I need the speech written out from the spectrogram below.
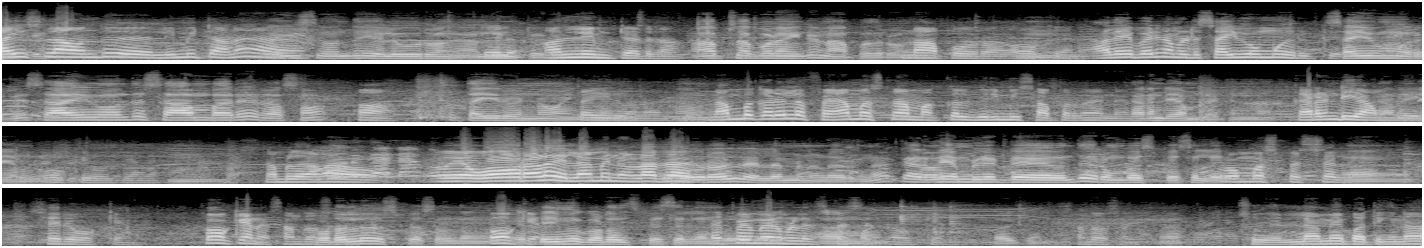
ரைஸ்லாம் வந்து லிமிட்டான ரைஸ் வந்து எழுபது ரூபாங்க அன்லிமிட்டட் அன்லிமிட்டெட் தான். ஆப் சாப்பாடு வாங்கிட்டு நாற்பது ரூபா நாற்பது ரூபா ஓகேண்ணே அதே மாதிரி நம்மள்ட்ட சைவமும் இருக்குது சைவமும் இருக்கு. சைவம் வந்து சாம்பார் ரசம் தயிர் வேணும் தயிர் வாங்கிக்கலாம் வேணாம் நம்ம கடையில் ஃபேமஸ்னா மக்கள் விரும்பி சாப்பிட்றதா என்ன? கரண்டி ஆம்லேட்டுங்களா? கரண்டி ஆம்லேட். ஓகே ஓகேண்ணே ம். நம்மளது ஆனால் ஓவராலாக எல்லாமே நல்லா தான் ஓவரால் எல்லாமே நல்லா இருக்குங்க. கரண்டி ஆம்லேட் வந்து ரொம்ப ஸ்பெஷல் ரொம்ப ஸ்பெஷல் சரி ஓகேண்ணே ஓகேண்ணே சந்தோஷம். குடலும் ஸ்பெஷல் தாங்க. Okay. எப்பயுமே குடல் ஸ்பெஷல் எப்பயுமே நம்மளுக்கு ஆமாம் ஸ்பெஷல் ஓகே ஓகே சந்தோஷம். ஸோ எல்லாமே பார்த்தீங்கன்னா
